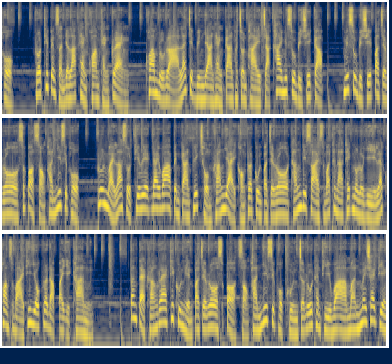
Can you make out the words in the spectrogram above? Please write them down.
2026 รถที่เป็นสัญลักษณ์แห่งความแข็งแกร่ง ความหรูหราและจิตวิญญาณแห่งการผจญภัยจากค่ายมิตซูบิชิกับ Mitsubishi Pajero Sport 2026 รุ่นใหม่ล่าสุดที่เรียกได้ว่าเป็นการพลิกโฉมครั้งใหญ่ของตระกูลปาเจโร่ทั้งดีไซน์สมรรถนะเทคโนโลยีและความสบายที่ยกระดับไปอีกขั้นตั้งแต่ครั้งแรกที่คุณเห็น Pajero Sport 2026 คุณจะรู้ทันทีว่ามันไม่ใช่เพียง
